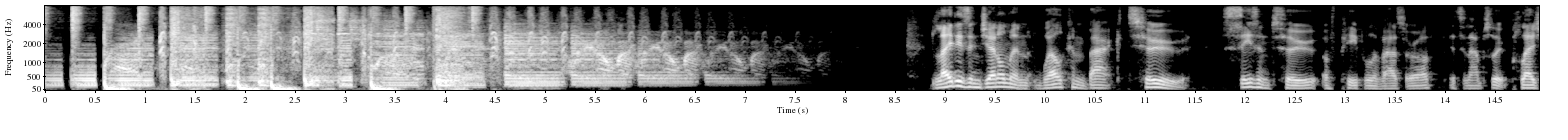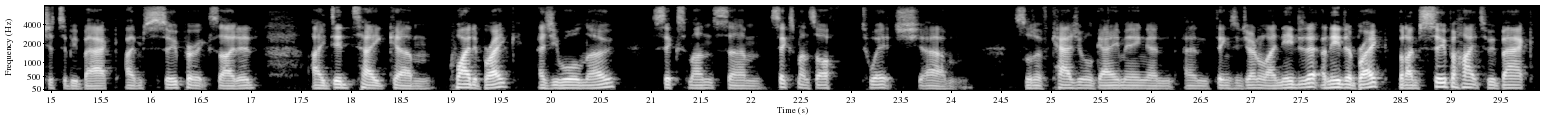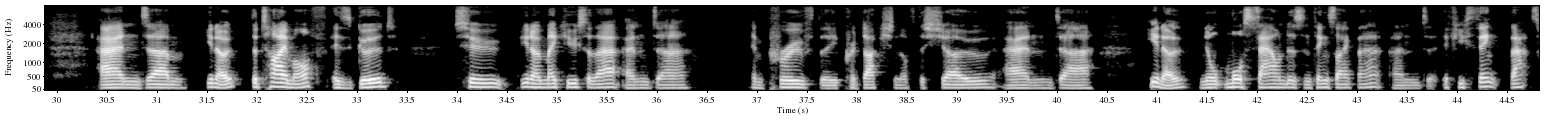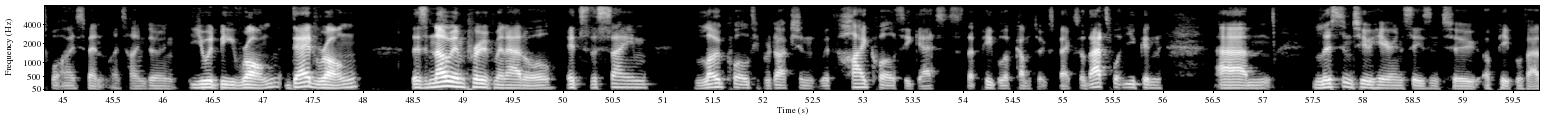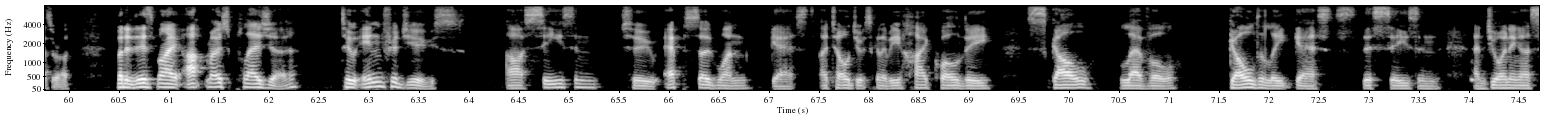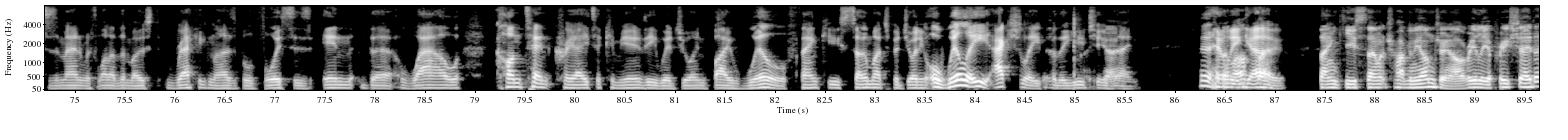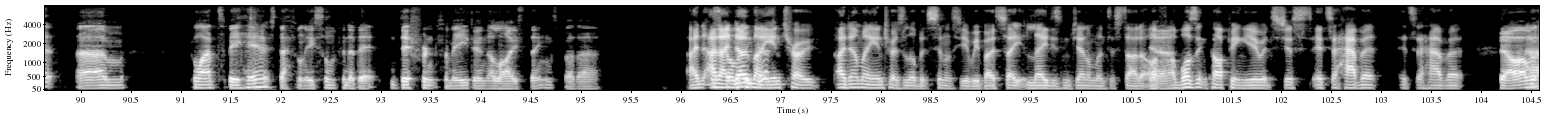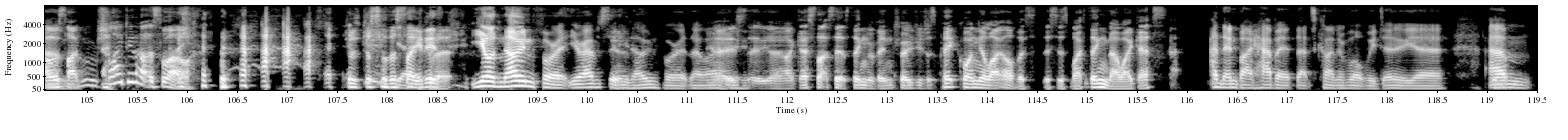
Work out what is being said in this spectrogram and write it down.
Ladies and gentlemen, welcome back to season two of People of Azeroth. It's an absolute pleasure to be back. I'm super excited. I did take um, quite a break, as you all know, six months, um, six months off Twitch, um, sort of casual gaming and and things in general. I needed it. I needed a break, but I'm super hyped to be back. And um, you know, the time off is good to you know make use of that and uh, improve the production of the show and uh, you know more sounders and things like that and if you think that's what i spent my time doing you would be wrong dead wrong there's no improvement at all it's the same low quality production with high quality guests that people have come to expect. So that's what you can um, listen to here in season two of people of azeroth. But it is my utmost pleasure to introduce our season two episode one guest. I told you it's going to be high quality skull level gold elite guests this season and joining us is a man with one of the most recognizable voices in the wow content creator community. We're joined by will. Thank you so much for joining or willie actually for the youtube name. There we go. thank you so much for having me on June. i really appreciate it. Um glad to be here. It's definitely something a bit different for me doing the live things but uh and, and I know my good. intro. I know my intro is a little bit similar to you. We both say "ladies and gentlemen" to start it off. I wasn't copying you. It's just it's a habit. It's a habit. Yeah, I, um, I was like, um, mm, shall I do that as well? just just for the yeah, sake it of it. You're known for it. You're absolutely yeah. known for it, though. Yeah, yeah, I guess that's the thing with intros. You just pick one. You're like, oh, this this is my thing now. I guess. And then by habit, that's kind of what we do. Yeah. Um.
